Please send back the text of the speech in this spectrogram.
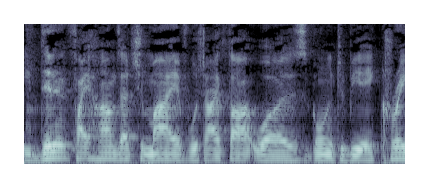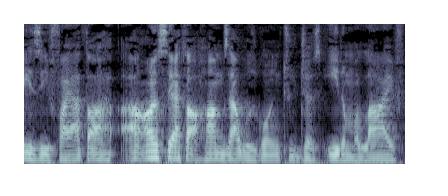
He didn't fight Hamza Chimaev, which I thought was going to be a crazy fight. I thought, honestly, I thought Hamza was going to just eat him alive.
